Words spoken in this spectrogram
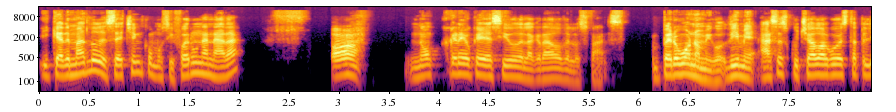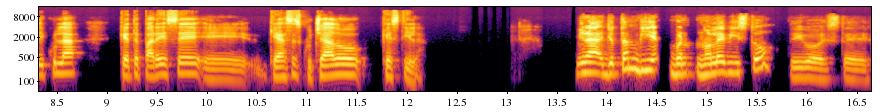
y que además lo desechen como si fuera una nada. ¡Ah! No creo que haya sido del agrado de los fans. Pero bueno, amigo, dime, ¿has escuchado algo de esta película? ¿Qué te parece? Eh, ¿Qué has escuchado? ¿Qué estila? Mira, yo también, bueno, no la he visto, digo, este,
